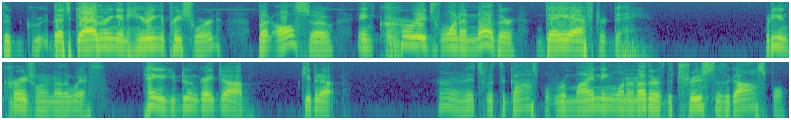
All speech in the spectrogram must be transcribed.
the that's gathering and hearing the preached word, but also encourage one another day after day. What do you encourage one another with? Hey, you're doing a great job. Keep it up. No, it's with the gospel, reminding one another of the truths of the gospel,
